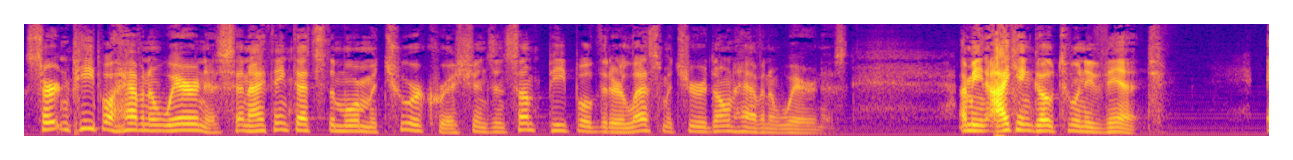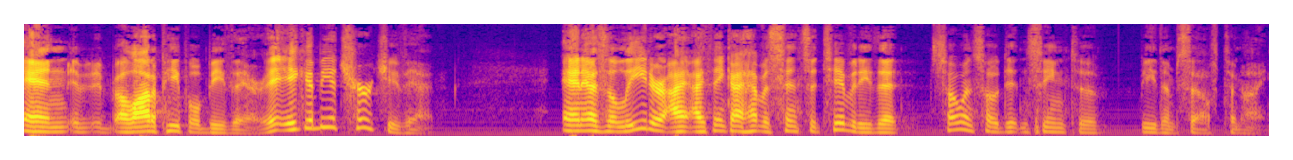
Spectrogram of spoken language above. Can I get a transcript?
certain people have an awareness, and I think that's the more mature Christians, and some people that are less mature don't have an awareness. I mean, I can go to an event and a lot of people be there. It, it could be a church event. And as a leader, I, I think I have a sensitivity that so and so didn't seem to be themselves tonight.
